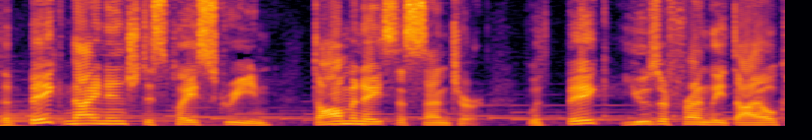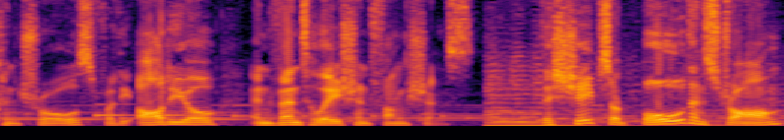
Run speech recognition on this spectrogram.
The big 9 inch display screen dominates the center with big user friendly dial controls for the audio and ventilation functions. The shapes are bold and strong,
